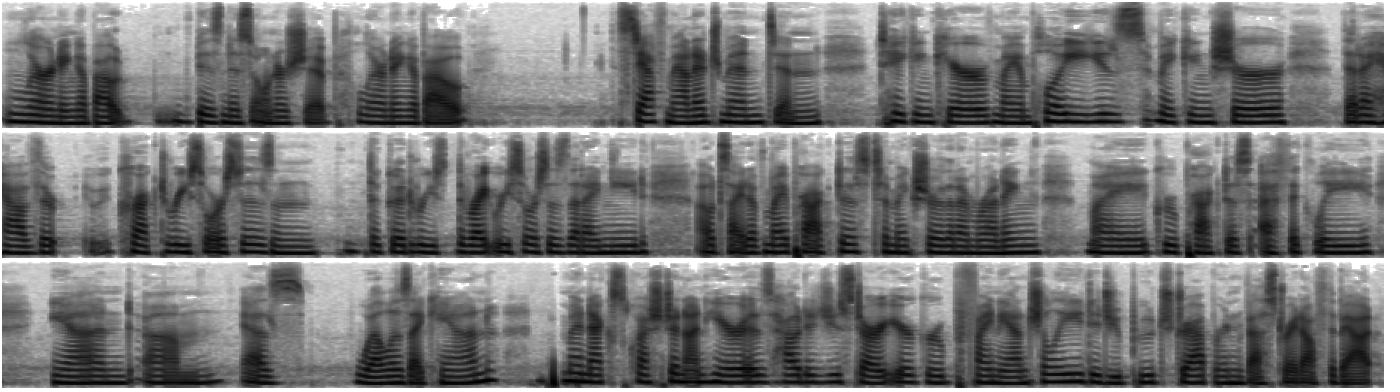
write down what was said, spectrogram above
learning about business ownership, learning about staff management and taking care of my employees, making sure that I have the correct resources and the good res- the right resources that I need outside of my practice to make sure that I'm running my group practice ethically and um, as well as I can. My next question on here is how did you start your group financially? Did you bootstrap or invest right off the bat?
